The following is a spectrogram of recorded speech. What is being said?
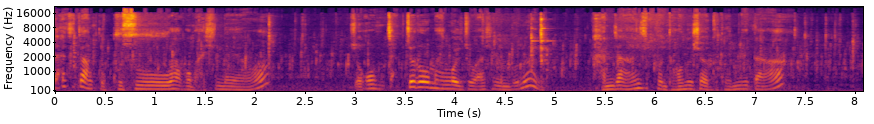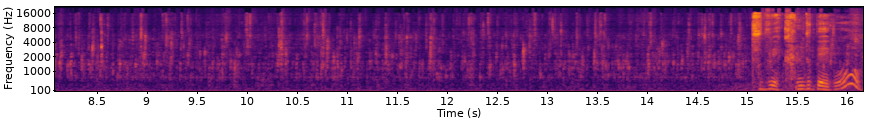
짜지도 않고 구수하고 맛있네요. 조금 짭조름한 걸 좋아하시는 분은 간장 한 스푼 더 넣으셔도 됩니다. 두부에 간도 배고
